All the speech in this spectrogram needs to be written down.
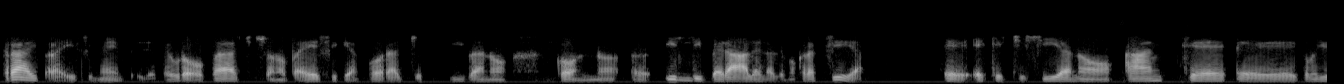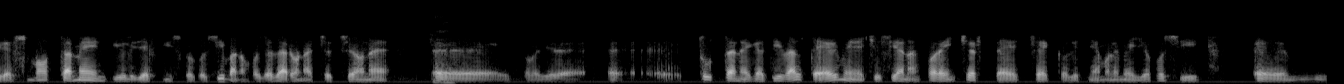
tra i paesi membri dell'Europa ci sono paesi che ancora aggettivano con eh, illiberale la democrazia, e, e che ci siano anche eh, come dire, smottamenti, io li definisco così, ma non voglio dare un'accezione eh, come dire, eh, tutta negativa al termine, ci siano ancora incertezze, ecco, definiamole meglio così, ehm,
